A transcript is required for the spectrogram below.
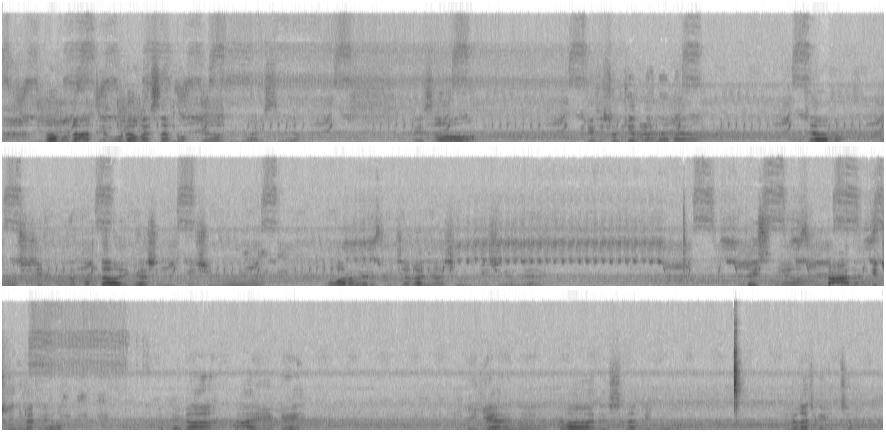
아, 누가 뭐 나한테 뭐라고 할 사람도 없고요. 여기 와 있으면. 그래서 그래서 솔캠을 하나 봐요. 혼자 뭐, 뭐 지질이 공상 떤다 얘기하시는 분도 계시고 뭐하러 왜 이렇게 혼자 가냐 하시는 분도 계시는데 혼자 있으면 나는 게 정리가 돼요. 내가 나에게 얘기하는 대화하는 시간도 있는 거고 여러 가지가 있죠.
